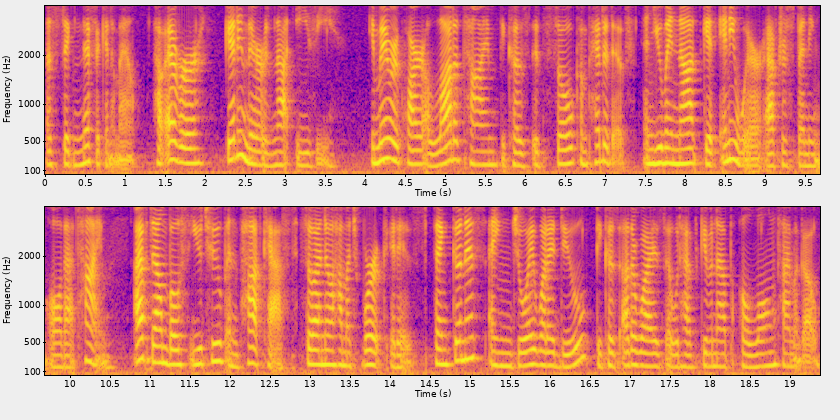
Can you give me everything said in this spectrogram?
a significant amount. However, getting there is not easy. It may require a lot of time because it's so competitive, and you may not get anywhere after spending all that time. I've done both YouTube and podcast, so I know how much work it is. Thank goodness I enjoy what I do because otherwise I would have given up a long time ago.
